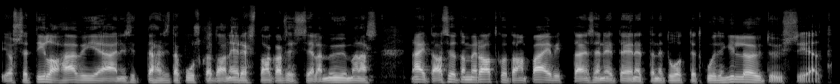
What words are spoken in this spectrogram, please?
jos se tila häviää, niin sittenhän sitä kuskataan edes takaisin siellä myymälässä. Näitä asioita me ratkotaan päivittäin sen eteen, että ne tuotteet kuitenkin löytyisi sieltä.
